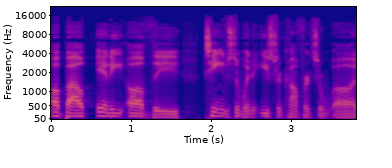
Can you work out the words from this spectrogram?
about any of the teams to win the Eastern Conference or, uh,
